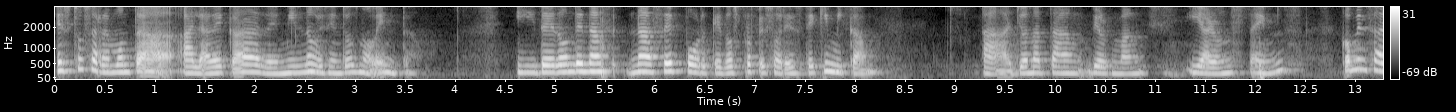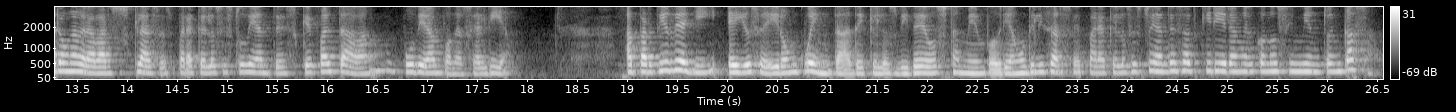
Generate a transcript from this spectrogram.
esto se remonta a la década de 1990. ¿Y de dónde nace? Nace porque dos profesores de química Jonathan Bergman y Aaron Stames, comenzaron a grabar sus clases para que los estudiantes que faltaban pudieran ponerse al día. A partir de allí, ellos se dieron cuenta de que los videos también podrían utilizarse para que los estudiantes adquirieran el conocimiento en casa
